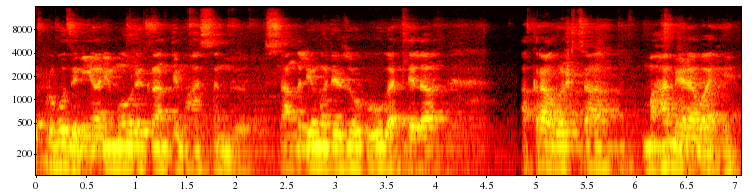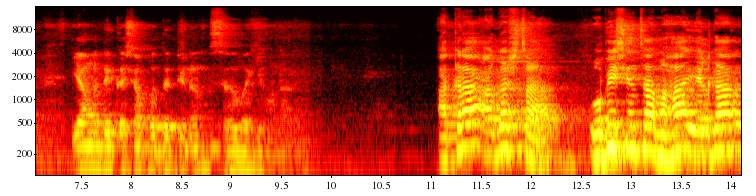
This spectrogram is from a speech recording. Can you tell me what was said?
प्रबोधिनी आणि मौर्य क्रांती महासंघ सांगलीमध्ये जो होऊ घातलेला अकरा ऑगस्टचा महामेळावा आहे यामध्ये कशा पद्धतीनं सहभागी होणार आहे? अकरा ऑगस्टचा ओबीसींचा महा एल्गार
